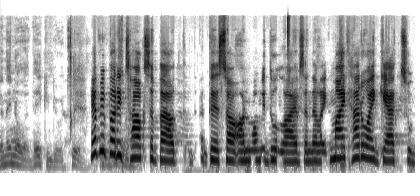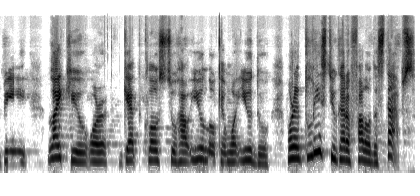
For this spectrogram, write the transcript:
then they know that they can do it too. Everybody talks about this on when we do lives, and they're like, Mike, how do I get to be like you or get close to how you look and what you do? Or at least you got to follow the steps.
